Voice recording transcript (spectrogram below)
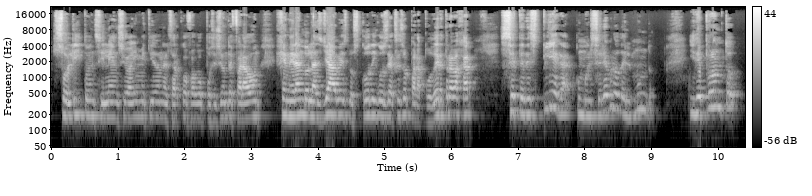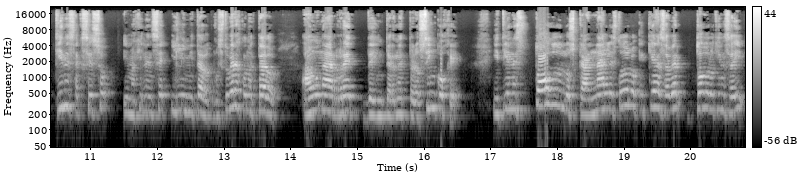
solito en silencio, ahí metido en el sarcófago, posición de faraón, generando las llaves, los códigos de acceso para poder trabajar, se te despliega como el cerebro del mundo. Y de pronto tienes acceso, imagínense, ilimitado, como si estuvieras conectado a una red de internet, pero 5G y tienes todos los canales, todo lo que quieras saber, todo lo tienes ahí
